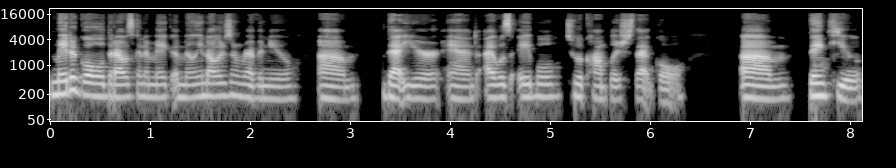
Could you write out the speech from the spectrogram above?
made a goal that i was going to make a million dollars in revenue um that year and i was able to accomplish that goal um thank you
